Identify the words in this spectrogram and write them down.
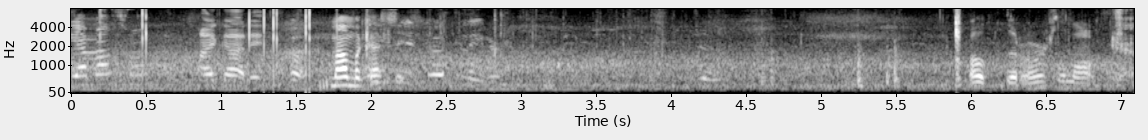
Yeah, mom's phone. I got it. Oh. Mama got it. Do it later. Oh, the door's locked.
